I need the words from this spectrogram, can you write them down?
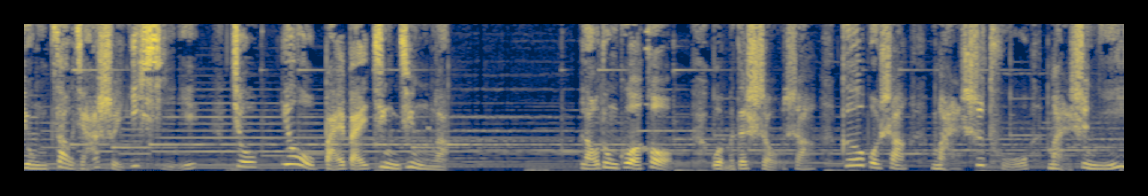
用皂荚水一洗，就又白白净净了。劳动过后，我们的手上、胳膊上满是土，满是泥，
